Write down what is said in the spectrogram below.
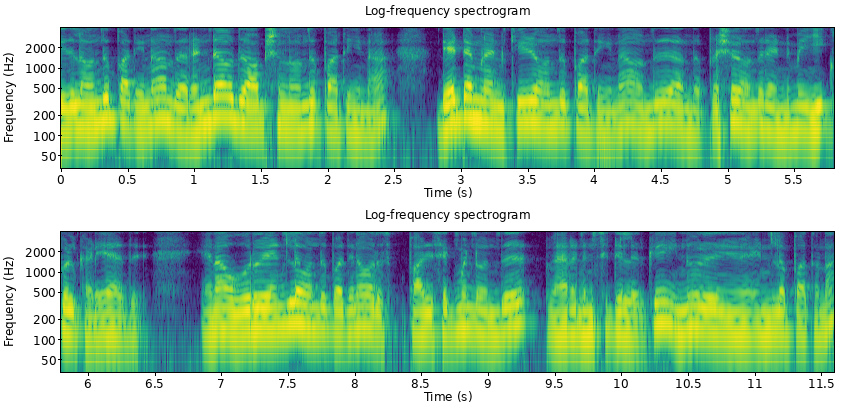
இதில் வந்து பார்த்திங்கன்னா அந்த ரெண்டாவது ஆப்ஷனில் வந்து பார்த்தீங்கன்னா டே டைம் லைன் கீழே வந்து பார்த்திங்கன்னா வந்து அந்த ப்ரெஷர் வந்து ரெண்டுமே ஈக்குவல் கிடையாது. ஏன்னா ஒரு எண்டில் வந்து பார்த்திங்கன்னா ஒரு பாதி செக்மெண்ட் வந்து வேறு டென்சிட்டியில் இருக்குது இன்னொரு எண்டில் பார்த்தோன்னா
